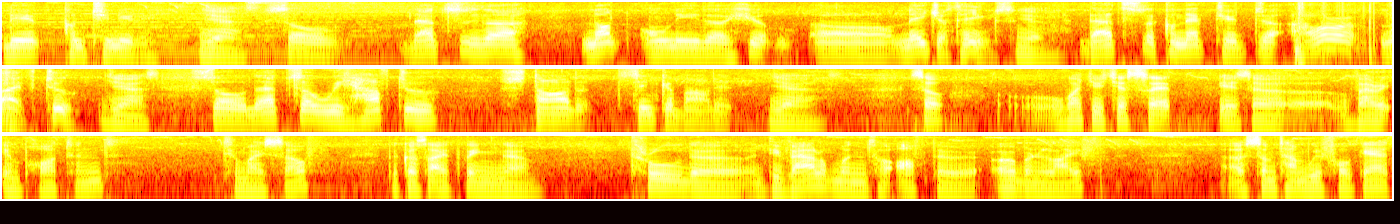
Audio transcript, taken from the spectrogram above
live continually. Yes. So that's the not only the hu- uh, nature things. Yeah. That's connected to our life too. Yes. So that's uh, we have to start think about it. Yes. So, what you just said is uh, very important to myself because I think um, through the development of the urban life, uh, sometimes we forget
